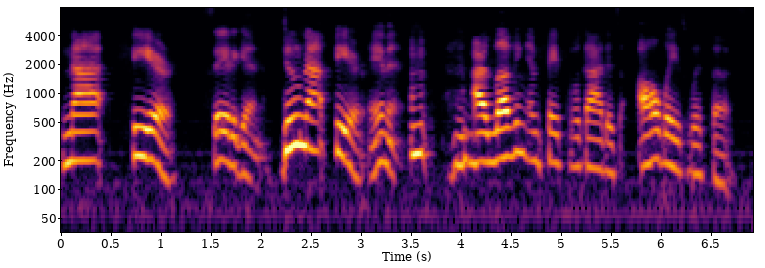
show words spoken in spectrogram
not fear. Say it again. Do not fear. Amen. Our loving and faithful God is always with us.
